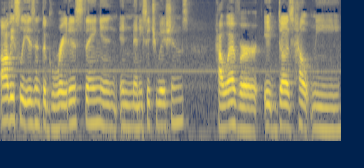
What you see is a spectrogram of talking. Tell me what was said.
obviously isn't the greatest thing in in many situations. However, it does help me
